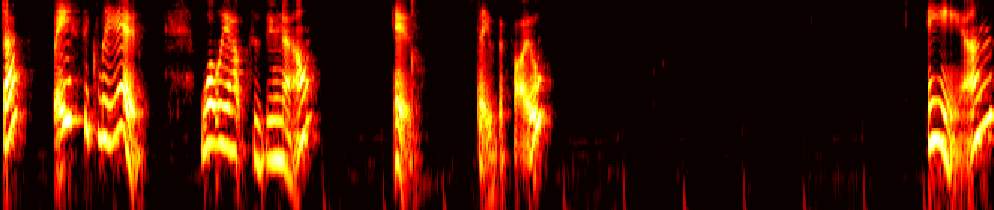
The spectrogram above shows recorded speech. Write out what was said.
that's basically it. What we have to do now is save the file and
